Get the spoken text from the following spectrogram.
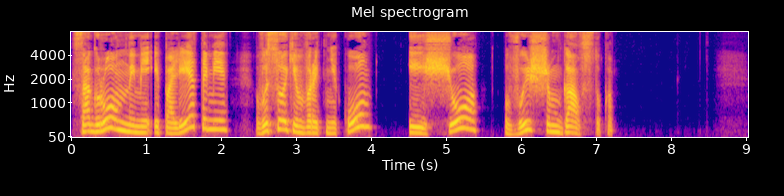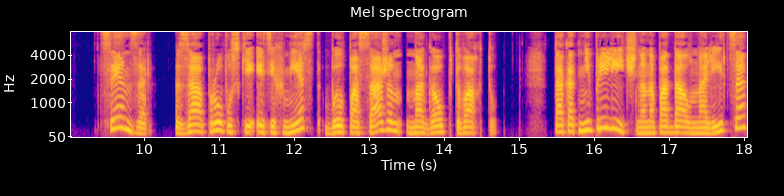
с огромными эполетами, высоким воротником и еще высшим галстуком. Цензор за пропуски этих мест был посажен на гауптвахту, так как неприлично нападал на лица,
